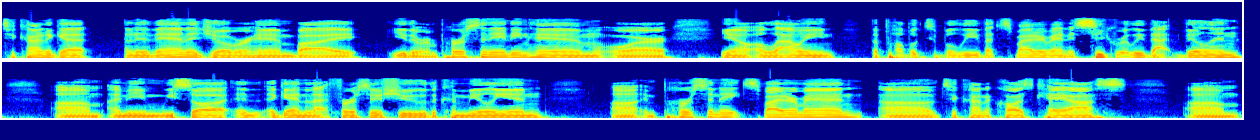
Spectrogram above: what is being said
to kind of get an advantage over him by either impersonating him or you know allowing the public to believe that Spider-Man is secretly that villain. Um, I mean, we saw in, again in that first issue the Chameleon uh, impersonate Spider-Man uh, to kind of cause chaos. Um,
